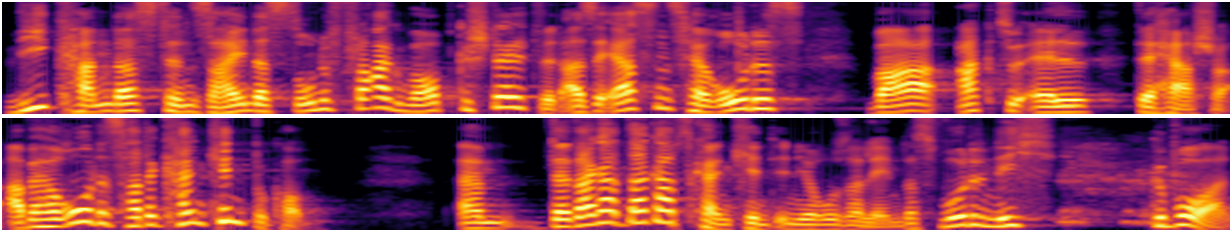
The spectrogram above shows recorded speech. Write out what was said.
Wie kann das denn sein, dass so eine Frage überhaupt gestellt wird? Also erstens, Herodes war aktuell der Herrscher. Aber Herodes hatte kein Kind bekommen. Ähm, da da, da gab es kein Kind in Jerusalem. Das wurde nicht geboren.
